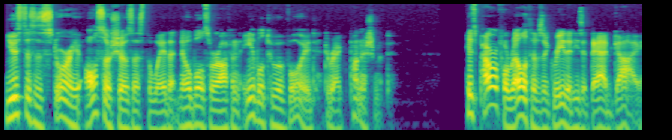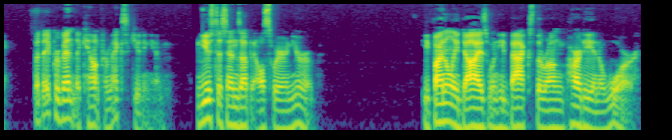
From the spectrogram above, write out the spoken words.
Eustace's story also shows us the way that nobles were often able to avoid direct punishment. His powerful relatives agree that he's a bad guy, but they prevent the Count from executing him, Eustace ends up elsewhere in Europe. He finally dies when he backs the wrong party in a war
